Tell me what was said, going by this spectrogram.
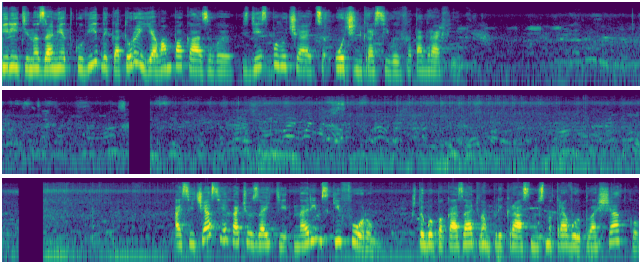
Берите на заметку виды, которые я вам показываю. Здесь получаются очень красивые фотографии. А сейчас я хочу зайти на Римский форум, чтобы показать вам прекрасную смотровую площадку,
